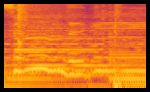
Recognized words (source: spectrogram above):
ज़िंदगी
